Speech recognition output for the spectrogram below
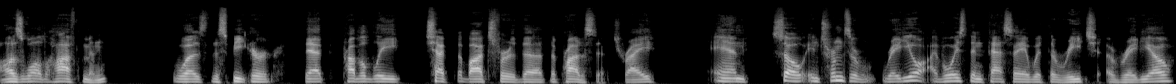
Oswald Hoffmann was the speaker that probably checked the box for the the Protestants, right? And so in terms of radio, I've always been fascinated with the reach of radio.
